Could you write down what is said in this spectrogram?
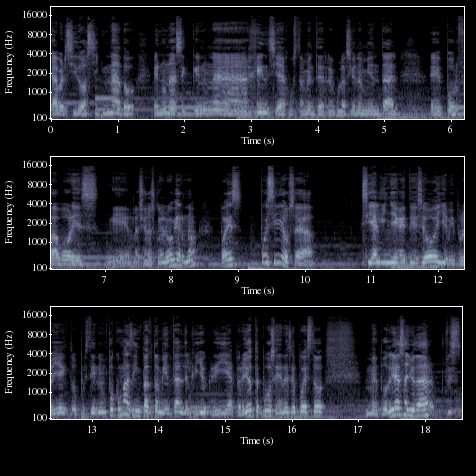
haber sido asignado en una, en una agencia justamente de regulación ambiental eh, por favores eh, relacionados con el gobierno, pues, pues sí, o sea, si alguien llega y te dice, oye, mi proyecto pues tiene un poco más de impacto ambiental del que yo creía, pero yo te puse en ese puesto, ¿me podrías ayudar? Pues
